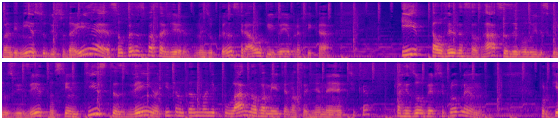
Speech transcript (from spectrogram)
Pandemias, tudo isso daí é, são coisas passageiras, mas o câncer é algo que veio para ficar. E talvez essas raças evoluídas que nos visitam, cientistas venham aqui tentando manipular novamente a nossa genética para resolver esse problema. Porque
